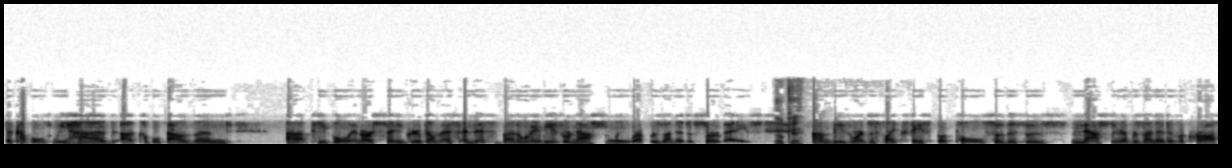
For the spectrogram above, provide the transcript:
the couples, we had a couple thousand uh, people in our study group on this. And this, by the way, these were nationally representative surveys. Okay. Um, these weren't just like Facebook polls. So this was nationally representative across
